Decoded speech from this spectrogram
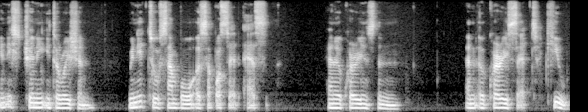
In each training iteration, we need to sample a support set S and a query instance and a query set Q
